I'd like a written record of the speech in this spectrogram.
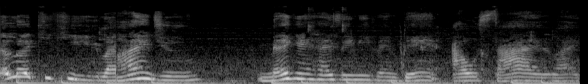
a little kiki. Like, mind you, Megan hasn't even been outside. Like,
